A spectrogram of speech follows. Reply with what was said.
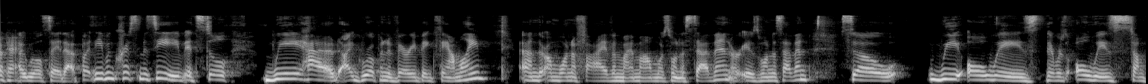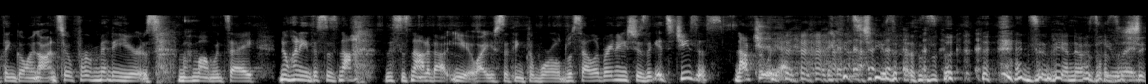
Okay. I will say that. But even Christmas Eve, it's still, we had, I grew up in a very big family and I'm one of five and my mom was one of seven or is one of seven. So we always, there was always something going on. So for many years, my mom would say, no, honey, this is not, this is not about you. I used to think the world was celebrating. She's like, it's Jesus, not Juliet. it's Jesus. and Cynthia knows us. She,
